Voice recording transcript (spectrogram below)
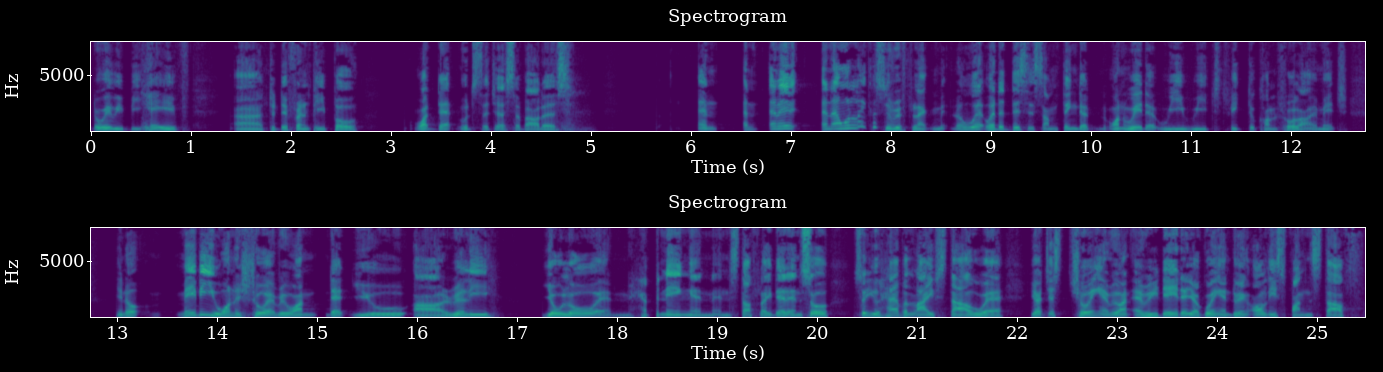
the way we behave uh, to different people, what that would suggest about us. And and and maybe, and I would like us to reflect whether this is something that one way that we we seek to control our image. You know, maybe you want to show everyone that you are really YOLO and happening and, and stuff like that. And so so you have a lifestyle where you're just showing everyone every day that you're going and doing all these fun stuff.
